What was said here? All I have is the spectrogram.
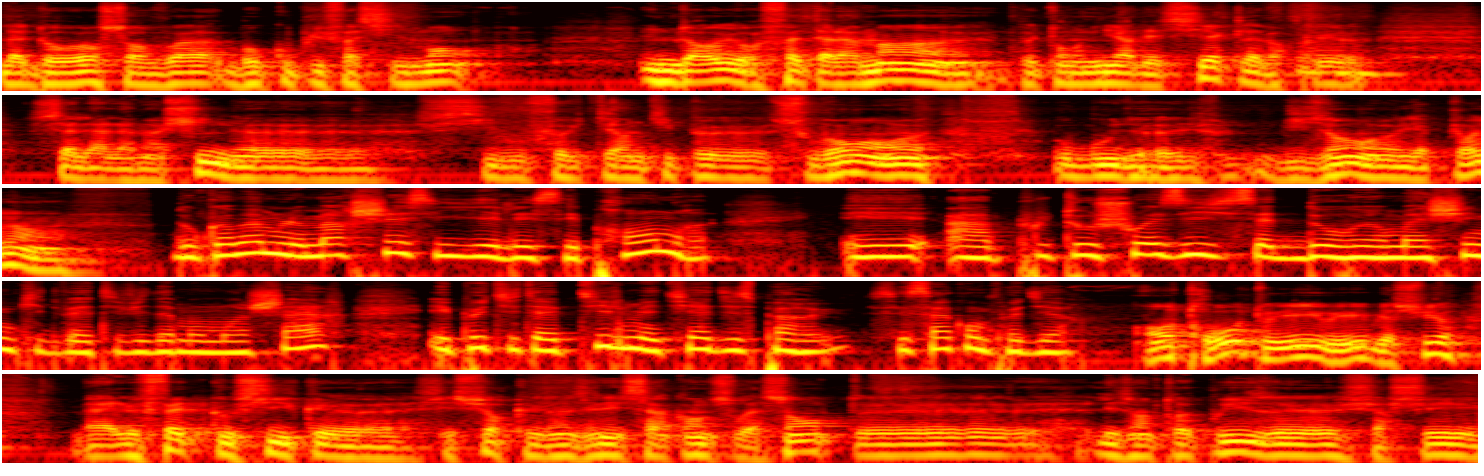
la dorure s'envoie beaucoup plus facilement. Une dorure faite à la main euh, peut tenir des siècles, alors que celle à la machine, euh, si vous feuilletez un petit peu souvent, euh, au bout de 10 ans, il n'y a plus rien. hein. Donc quand même, le marché s'y est laissé prendre et a plutôt choisi cette dorure machine qui devait être évidemment moins chère. Et petit à petit, le métier a disparu. C'est ça qu'on peut dire. Entre autres, oui, oui, bien sûr. Bah, le fait qu'aussi, que c'est sûr que dans les années 50-60, euh, les entreprises euh, cherchaient,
